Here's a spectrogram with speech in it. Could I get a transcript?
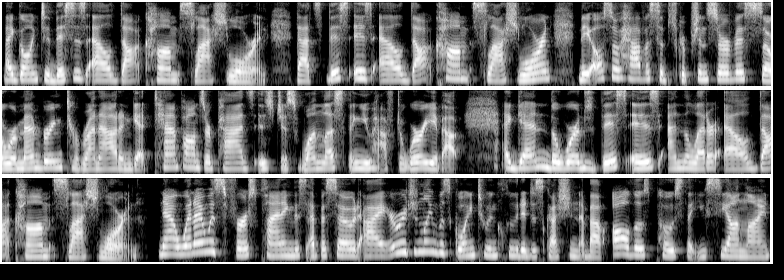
by going to thisisl.com slash Lauren. That's thisisl.com slash Lauren. They also have a subscription service, so remembering to run out and get tampons or pads is just one less thing you have to worry about. Again, the words this is and the letter L.com slash Lauren. Now, when I was first planning this episode, I originally was going to include a discussion about all those posts that you see online,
